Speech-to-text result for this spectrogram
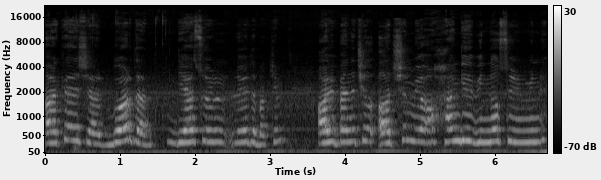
Arkadaşlar bu arada diğer sorunlara da bakayım. Abi bende açılmıyor. Hangi Windows sürümün,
